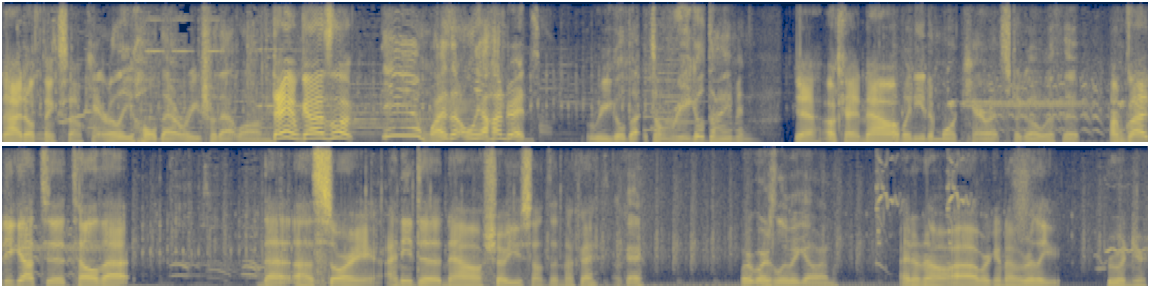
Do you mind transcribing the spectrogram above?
No, I don't think so. Can't really hold that reach for that long. Damn, guys, look. Damn, why is that only a hundred? Regal, di- it's a regal diamond. Yeah. Okay. Now Probably needed more carrots to go with it. I'm glad you got to tell that that uh, story. I need to now show you something. Okay. Okay. Where, where's Louie going? I don't know. Uh, we're gonna really ruin your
